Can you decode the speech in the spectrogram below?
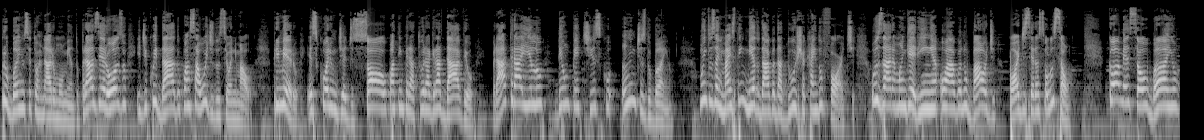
para o banho se tornar um momento prazeroso e de cuidado com a saúde do seu animal. Primeiro, escolha um dia de sol com a temperatura agradável. Para atraí-lo, dê um petisco antes do banho. Muitos animais têm medo da água da ducha caindo forte. Usar a mangueirinha ou a água no balde pode ser a solução. Começou o banho,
